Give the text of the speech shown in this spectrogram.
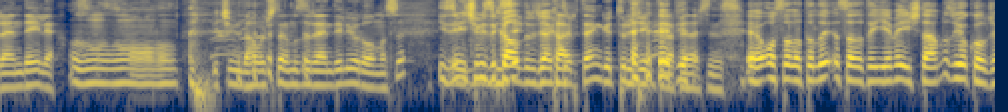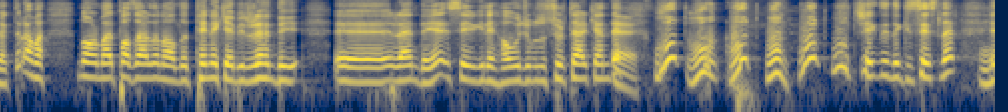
rendeyle biçimde havuçlarımızı rendeliyor olması Bizim e, içimizi bizi kaldıracaktır. kalpten götürecektir affedersiniz. E, o salatalı salatayı yeme iştahımız yok olacaktır ama normal pazardan aldığı teneke bir rendeyi e, rendeye sevgili havucumuzu sürterken de Evet. vut vut vut vut vut vut şeklindeki sesler e,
